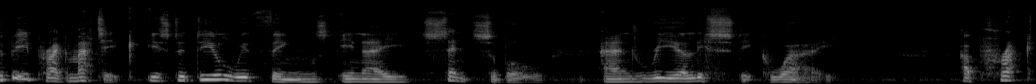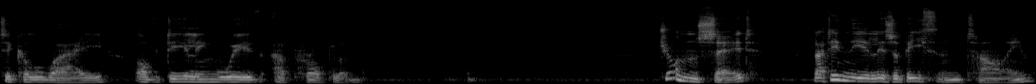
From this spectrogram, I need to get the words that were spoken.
To be pragmatic is to deal with things in a sensible and realistic way, a practical way of dealing with a problem. John said that in the Elizabethan time,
